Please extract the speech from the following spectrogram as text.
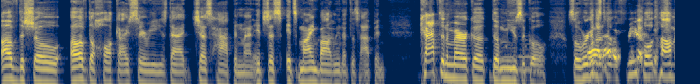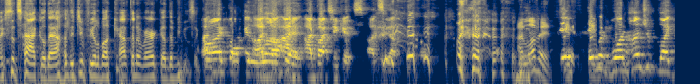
of the show of the Hawkeye series that just happened, man. It's just it's mind boggling that this happened. Captain America the musical. So we're gonna Oh, that start with Free Fall Comics to tackle that. How did you feel about Captain America the musical? I fucking I'd, loved buy, I'd, it. I'd buy tickets. I'd see that. I love it. It, it would 100 like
